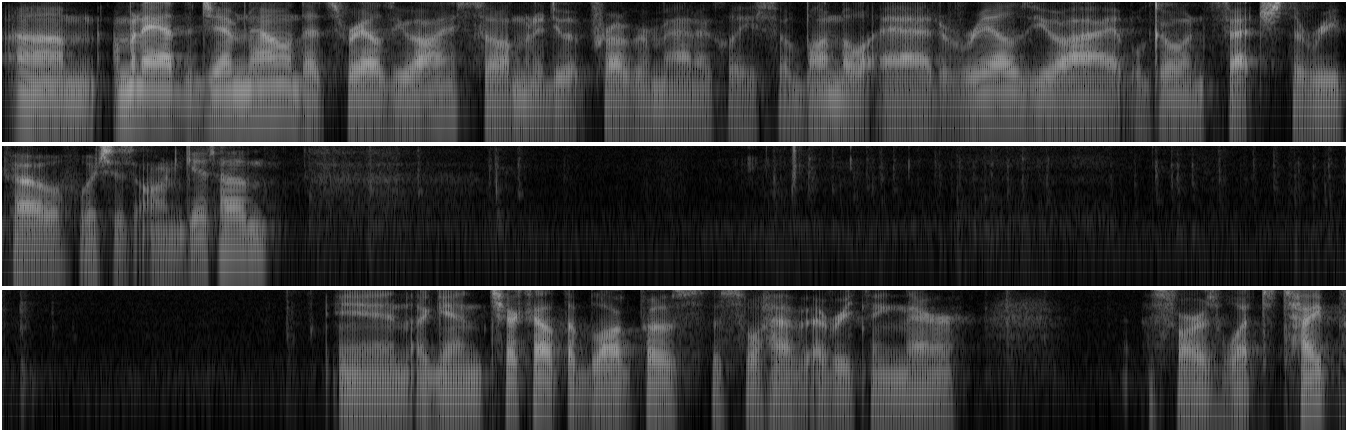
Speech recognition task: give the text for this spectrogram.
um, I'm going to add the gem now. That's Rails UI. So I'm going to do it programmatically. So bundle add Rails UI. We'll go and fetch the repo, which is on GitHub. And again, check out the blog post. This will have everything there as far as what to type,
